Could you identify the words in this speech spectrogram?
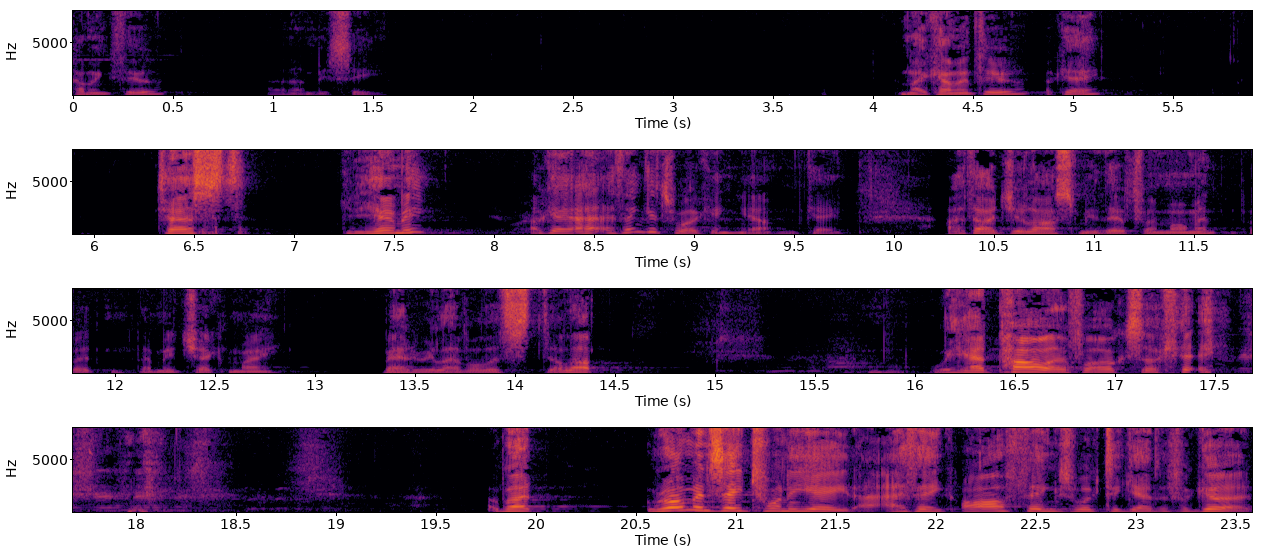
coming through? Let me see. Am I coming through? Okay. Test. Can you hear me? Okay, I, I think it's working. Yeah, okay. I thought you lost me there for a moment, but let me check my battery level. It's still up. We got power, folks, okay. but Romans 8:28, I think all things work together for good.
